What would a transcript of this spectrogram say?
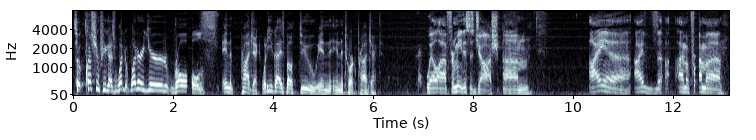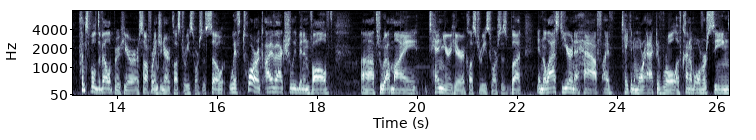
So, question for you guys: what what are your roles in the project? What do you guys both do in in the Torque project? Well, uh, for me, this is Josh. Um, I uh, I've I'm a I'm a principal developer here, a software engineer at Cluster Resources. So with Torque, I've actually been involved uh, throughout my tenure here at Cluster Resources. But in the last year and a half, I've taken a more active role of kind of overseeing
